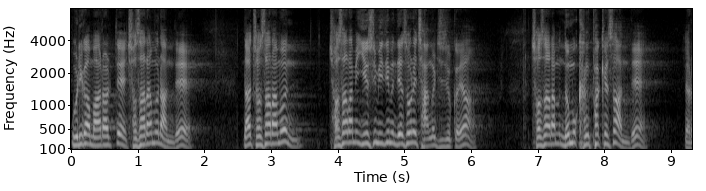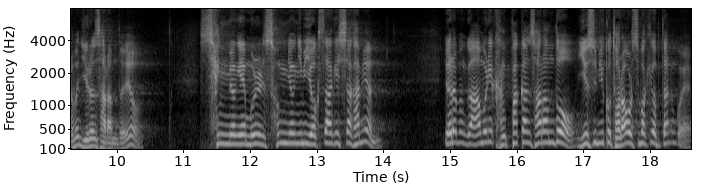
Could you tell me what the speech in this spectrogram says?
우리가 말할 때 저 사람은 안 돼. 나 저 사람은 저 사람이 예수 믿으면 내 손에 장을 찢을 거야. 저 사람은 너무 강팍해서 안 돼. 여러분 이런 사람도요. 생명의 물 성령님이 역사하기 시작하면 여러분 그 아무리 강팍한 사람도 예수 믿고 돌아올 수밖에 없다는 거예요.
